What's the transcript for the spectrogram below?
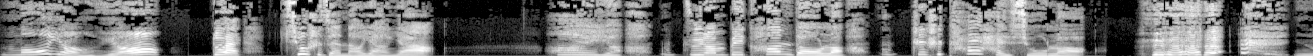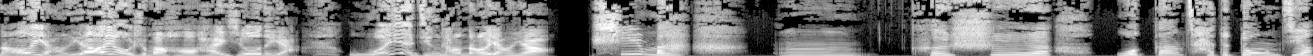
挠痒痒？对，就是在挠痒痒。哎呀，居然被看到了，真是太害羞了。挠痒痒有什么好害羞的呀？我也经常挠痒痒，是吗？嗯，可是我刚才的动静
